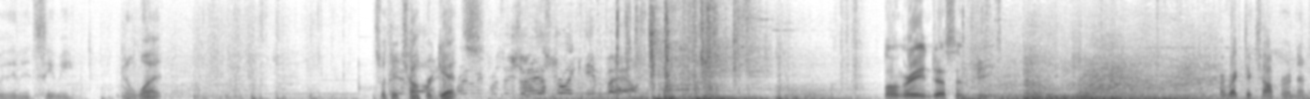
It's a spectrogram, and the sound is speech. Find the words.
Hopefully they didn't see me. You know what? That's what their chopper gets. Friendly precision airstrike inbound. Long range SMG. I wrecked their chopper and then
